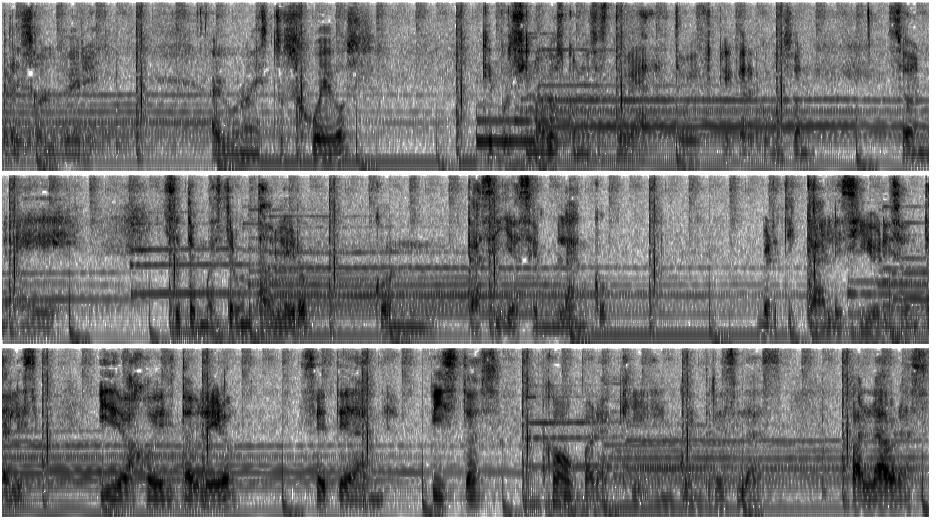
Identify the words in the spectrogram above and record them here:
resolver alguno de estos juegos, que por si no los conoces te voy a, explicar cómo son. Son, eh, se te muestra un tablero con casillas en blanco, verticales y horizontales, y debajo del tablero se te dan pistas como para que encuentres las palabras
